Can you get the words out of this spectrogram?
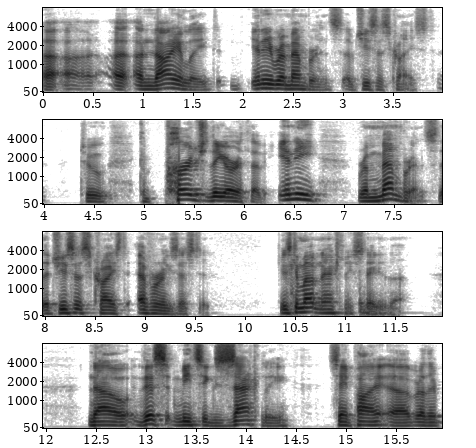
uh, uh, uh annihilate any remembrance of Jesus Christ, to purge the earth of any remembrance that Jesus Christ ever existed. He's come out and actually stated that. Now, this meets exactly St. Pi, uh, rather,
